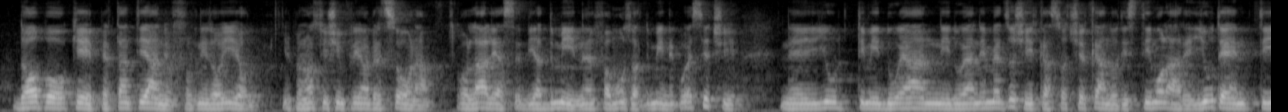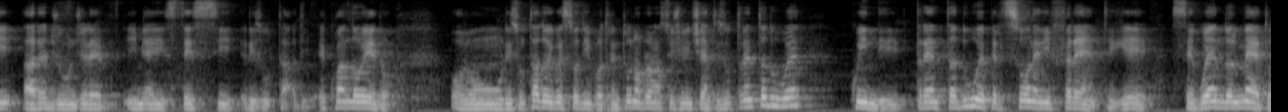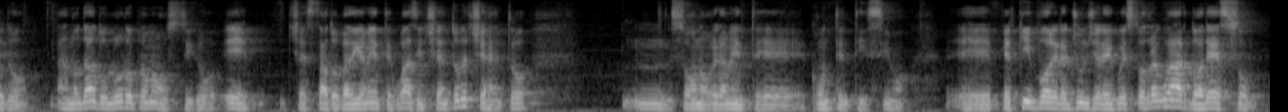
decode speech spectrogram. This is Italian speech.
dopo che per tanti anni ho fornito io i pronostici in prima persona con l'alias di admin, il famoso admin QSC, negli ultimi due anni, due anni e mezzo circa, sto cercando di stimolare gli utenti a raggiungere i miei stessi risultati. E quando vedo un risultato di questo tipo, 31 pronostici vincenti su 32, quindi 32 persone differenti che seguendo il metodo hanno dato un loro pronostico e c'è stato praticamente quasi il 100%, Mm, sono veramente contentissimo. E per chi vuole raggiungere questo traguardo, adesso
